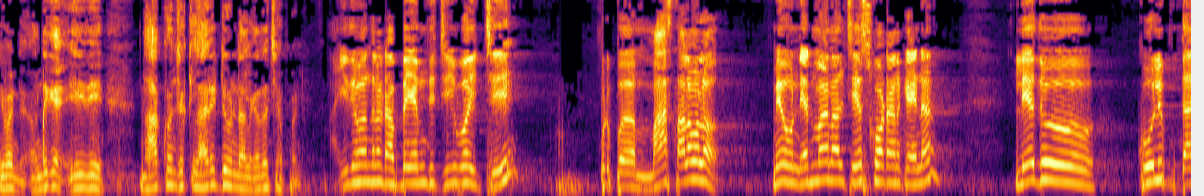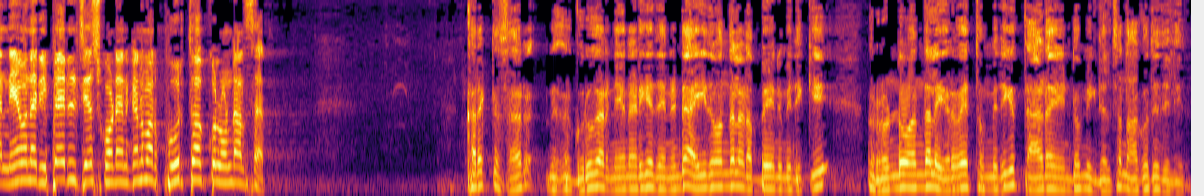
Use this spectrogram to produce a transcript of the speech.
ఇవ్వండి అందుకే ఇది నాకు కొంచెం క్లారిటీ ఉండాలి కదా చెప్పండి. ఐదు వందల డెబ్బై ఎనిమిది జీవో ఇచ్చి ఇప్పుడు మా స్థలంలో మేము నిర్మాణాలు చేసుకోవడానికైనా లేదు కూలి దాన్ని ఏమైనా రిపేర్లు చేసుకోవడానికైనా మరి పూర్తి హక్కులు ఉండాలి సార్. కరెక్ట్ సార్. గురుగారు నేను అడిగేది ఏంటంటే ఐదు వందల డెబ్బై ఎనిమిదికి రెండు వందల ఇరవై తొమ్మిదికి తేడా ఏంటో మీకు తెలుసా? నాకైతే తెలియదు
